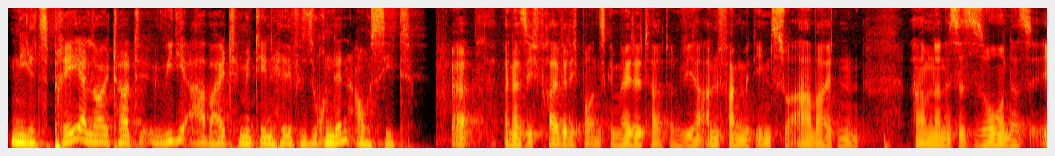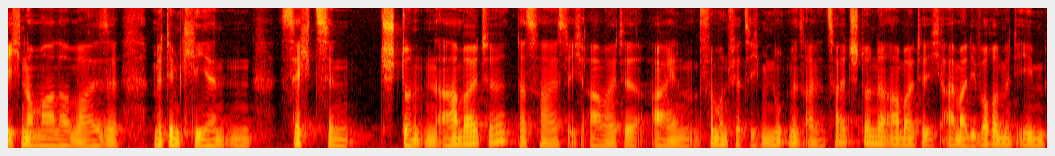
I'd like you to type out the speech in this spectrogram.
Nils Pre erläutert, wie die Arbeit mit den Hilfesuchenden aussieht. Wenn er sich freiwillig bei uns gemeldet hat und wir anfangen mit ihm zu arbeiten, ähm, dann ist es so, dass ich normalerweise mit dem Klienten 16 Stunden arbeite. Das heißt, ich arbeite ein, 45 Minuten ist eine Zeitstunde, arbeite ich einmal die Woche mit ihm.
